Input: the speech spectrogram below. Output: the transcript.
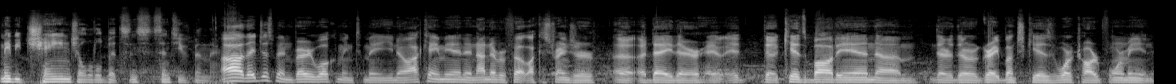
maybe change a little bit since since you've been there? Uh, they've just been very welcoming to me. You know, I came in and I never felt like a stranger uh, a day there. It, it, the kids bought in. Um, they're they're a great bunch of kids. Worked hard for me and.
